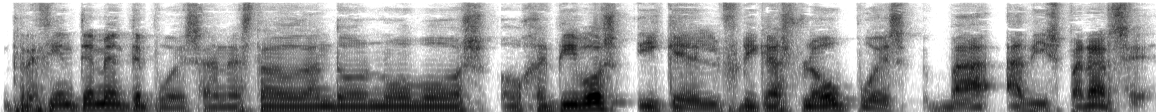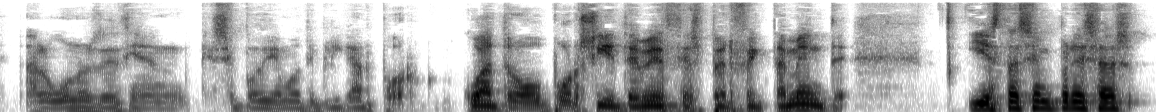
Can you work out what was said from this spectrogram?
recientemente pues han estado dando nuevos objetivos y que el free cash flow pues va a dispararse. Algunos decían que se podía multiplicar por cuatro o por siete veces perfectamente. Y estas empresas,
